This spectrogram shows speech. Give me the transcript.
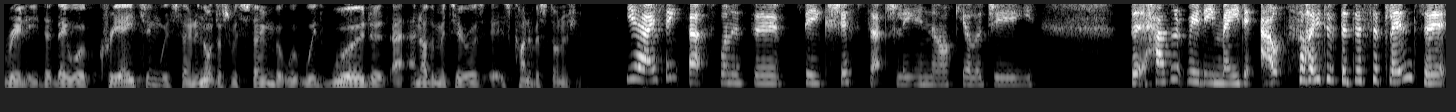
really that they were creating with stone and not just with stone but with wood and other materials is kind of astonishing. Yeah i think that's one of the big shifts actually in archaeology that hasn't really made it outside of the discipline to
